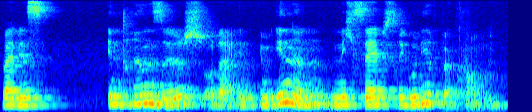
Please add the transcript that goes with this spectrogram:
weil wir es intrinsisch oder in, im Innen nicht selbst reguliert bekommen.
